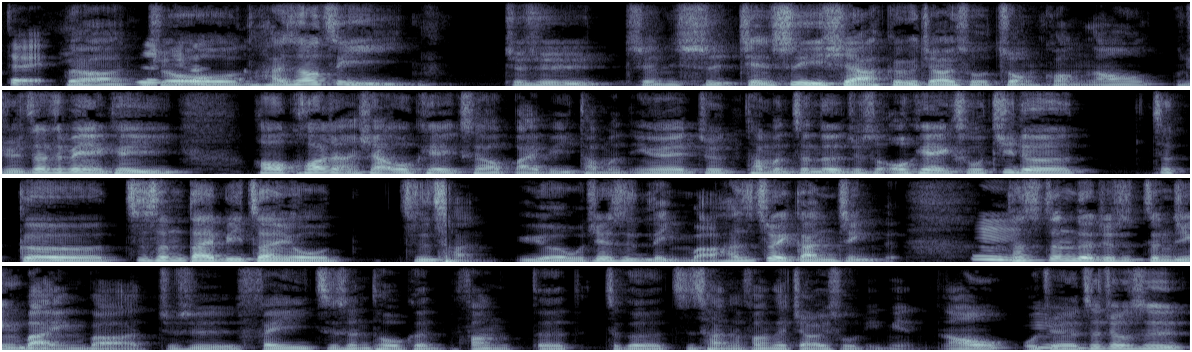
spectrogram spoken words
对对啊，就还是要自己就是检视检视一下各个交易所的状况，然后我觉得在这边也可以好好夸奖一下 OKX 还有白币他们，因为就他们真的就是 OKX，我记得这个自身代币占有资产余额，我记得是零吧，它是最干净的，嗯，它是真的就是真金白银把就是非自身 token 放的这个资产呢放在交易所里面，然后我觉得这就是。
